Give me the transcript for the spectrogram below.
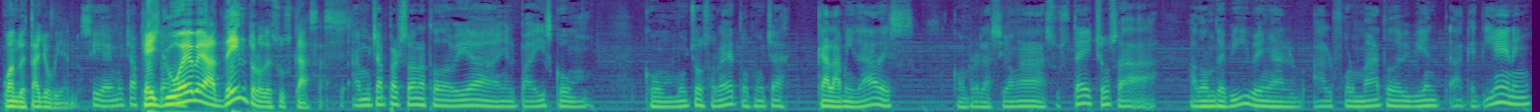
cuando está lloviendo. Sí, hay muchas Que personas. llueve adentro de sus casas. Hay muchas personas todavía en el país con, con muchos retos, muchas calamidades con relación a sus techos, a, a donde viven, al, al formato de vivienda que tienen.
